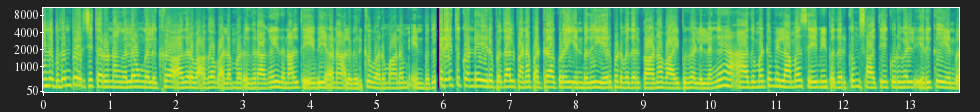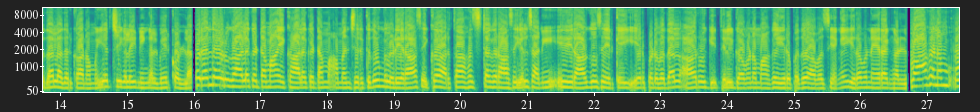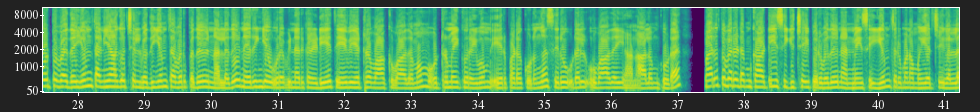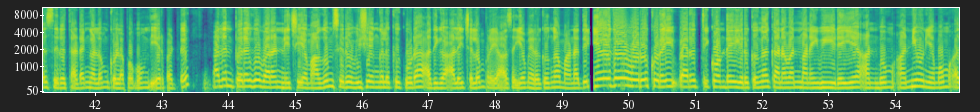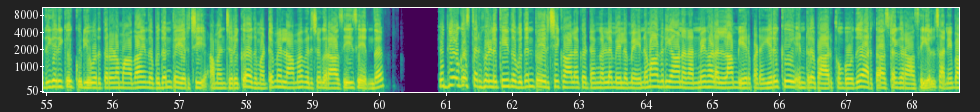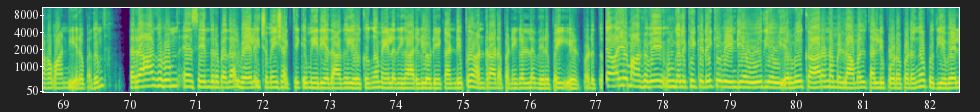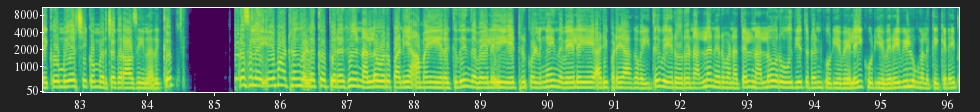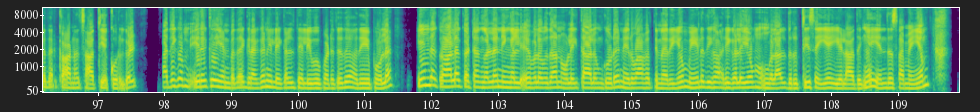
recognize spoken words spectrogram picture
இந்த புதன் பயிற்சி தருணங்கள்ல உங்களுக்கு ஆதரவாக வலம் வருகிறாங்க. இதனால் தேவையான அளவிற்கு வருமானம் என்பது கிடைத்து கொண்டே இருப்பதால் பணப்பற்றாக்குறை என்பது ஏற்படுவதற்கான வாய்ப்புகள் இல்லைங்க. அது மட்டும் இல்லாம சேமிப்பதற்கும் சாத்தியக்கூறுகள் இருக்கு என்பதால் அதற்கான முயற்சிகளை நீங்கள் மேற்கொள்ள பிறந்த ஒரு காலகட்டமா இக்காலகட்டம் அமைஞ்சிருக்குது. உங்களுடைய ராசிக்கு அர்த்தாகஸ்டக ராசியில் சனி ராகு சேர்க்கை ஏற்படுவதால் ஆரோக்கியத்தில் கவனமாக இருப்பது அவசியங்க. இரவு நேரங்கள் வாகனம் ஓட்டுவதையும் தனியாக செல்வதையும் தவிர்ப்பது நல்லது நெருங்கிய உறவினர்களிடையே தேவையற்ற வாக்குவாதமும் ஒற்றுமை குறைவும் ஏற்படக்கூடுங்க சிறு உடல் உபாதையானாலும் கூட மருத்துவரிடம் காட்டி சிகிச்சை பெறுவது நன்மை செய்யும். திருமண முயற்சிகள்ல சிறு தடங்களும் குழப்பமும் ஏற்பட்டு அதன் பிறகு வரன் நிச்சயமாகும். சிறு விஷயங்களுக்கு கூட அதிக அலைச்சலும் பிரயாசையும் இருக்குங்க மனதில். ஏதோ ஒரு குறை வருத்தி கொண்டே இருக்குங்க. கணவன் மனைவி இடையே அன்பும் அந்யோன்யமும் அதிகரிக்கக்கூடிய ஒரு தருணமாக தான் இந்த புதன் பெயர்ச்சி அமைஞ்சிருக்கு. அது மட்டும் இல்லாம விருச்சக ராசியை சேர்ந்த உத்தியோகஸ்தர்களுக்கு இந்த புதன் பயிற்சி காலகட்டங்கள்ல மேலும் என்ன மாதிரியான நன்மைகள் எல்லாம் ஏற்பட இருக்கு என்று பார்க்கும்போது அர்த்தாஷ்டக ராசியில் சனி பகவான் இருப்பதும் ராகுவும் சேர்ந்திருப்பதால் வேலை சுமை சக்திக்கு மீறியதாக இருக்குங்க. மேலதிகாரிகளுடைய கண்டிப்பு அன்றாட பணிகள்ல வெறுப்பை ஏற்படுத்தும். நியாயமாகவே உங்களுக்கு கிடைக்க வேண்டிய ஊதிய உயர்வு காரணம் இல்லாமல் தள்ளி போடப்படுங்க. புதிய வேலைக்கு முயற்சிக்கும் விருச்சக ராசியினருக்கு ஒரு சில ஏமாற்றங்களுக்கு பிறகு நல்ல ஒரு பணி அமைய இருக்குது. இந்த வேலையை ஏற்றுக்கொள்ளுங்க. இந்த வேலையை அடிப்படையாக வைத்து வேறொரு நல்ல நிறுவனத்தில் நல்ல ஒரு ஊதியத்துடன் கூடிய வேலை கூடிய விரைவில் உங்களுக்கு கிடைப்பதற்கான சாத்தியக்கூறுகள் அதிகம் இருக்கு என்பதை கிரக நிலைகள் தெளிவுபடுத்துது. அதே போல இந்த காலகட்டங்களில் நீங்கள் எவ்வளவுதான் உழைத்தாலும் கூட நிர்வாகத்தினரையும் மேலதிகாரிகளையும் உங்களால் திருப்தி செய்ய இயலாதுங்க. எந்த சமயம்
